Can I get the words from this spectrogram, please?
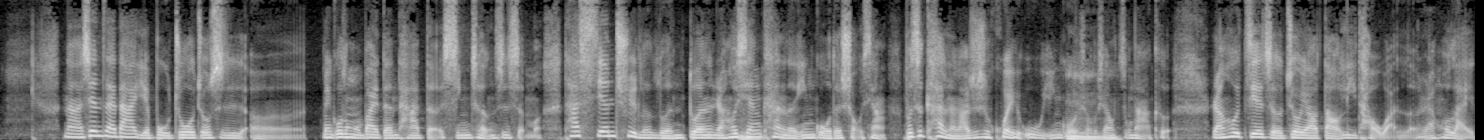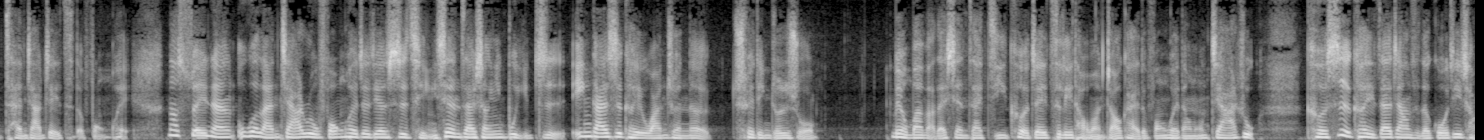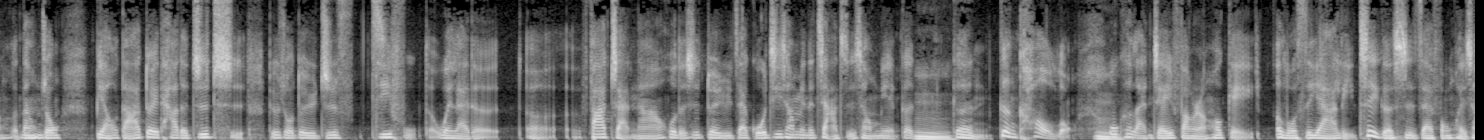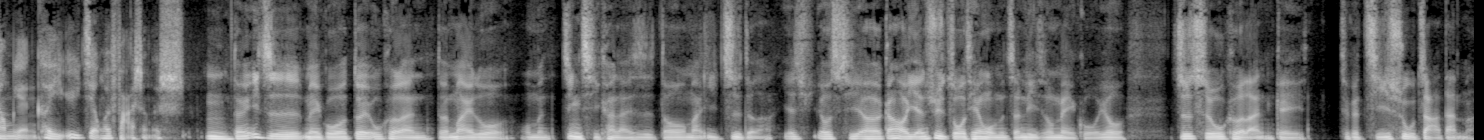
那现在大家也捕捉，就是呃，美国总统拜登他的行程是什么？他先去了伦敦，然后先看了英国的首相，嗯、不是看了啦，就是会晤英国首相苏纳克，嗯、然后接着就要到立陶宛了，然后来参加这次的峰会。那虽然乌克兰加入峰会这件事情现在声音不一致，应该是可以完全的确定，就是说。没有办法在现在即刻这一次立陶宛召开的峰会当中加入，可是可以在这样子的国际场合当中表达对他的支持，比如说对于基辅基辅的未来的呃发展啊，或者是对于在国际上面的价值上面更、嗯、更更靠拢乌克兰这一方，嗯、然后给俄罗斯压力，这个是在峰会上面可以预见会发生的事。嗯，等于一直美国对乌克兰的脉络，我们近期看来是都蛮一致的啦。也许尤其呃，刚好延续昨天我们整理说，美国又支持乌克兰给这个集束炸弹嘛。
